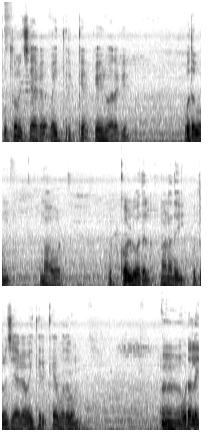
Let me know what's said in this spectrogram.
புத்துணர்ச்சியாக வைத்திருக்க கேழ்வரகு உதவும். மாவோட் உட்கொள்வதில் மனதை புத்துணர்ச்சியாக வைத்திருக்க உதவும். உடலை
